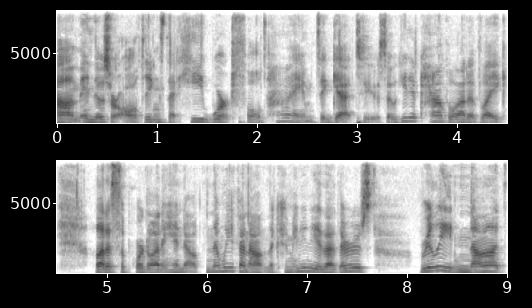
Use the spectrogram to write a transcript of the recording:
Um, and those are all things that he worked full time to get to. So he didn't have a lot of like a lot of support, a lot of handouts. And then we found out in the community that there's really not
